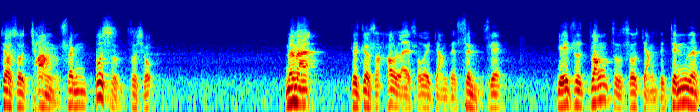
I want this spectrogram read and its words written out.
叫做长生不死之学。那么，这就是后来所谓讲的神仙，也是庄子所讲的真人。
